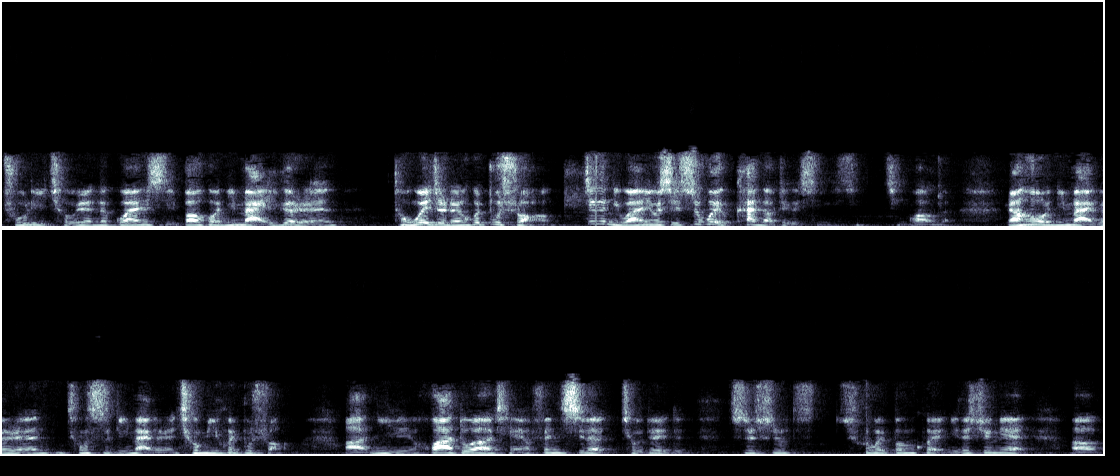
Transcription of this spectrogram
处理球员的关系，包括你买一个人。同位置的人会不爽，这个你玩游戏是会看到这个情情情况的。然后你买个人，从死敌买个人，球迷会不爽啊！你花多少钱分析了球队的，是是是会崩溃。你的训练呃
